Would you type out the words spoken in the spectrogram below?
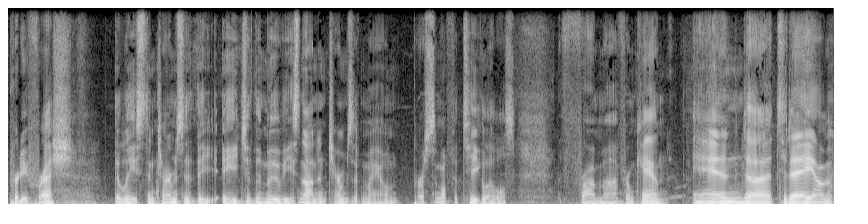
pretty fresh, at least in terms of the age of the movies, not in terms of my own personal fatigue levels from uh, from Cannes. And uh, today I'm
